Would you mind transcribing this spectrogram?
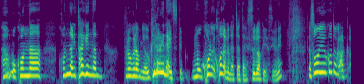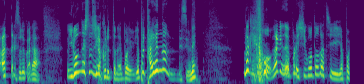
あ、もうこんな、こんなに大変なプログラムには受けられないっつって、もう来なくなっちゃったりするわけですよね。そういうことがあったりするから、いろんな人たちが来るってのはやっぱり、やっぱり大変なんですよね。だけど、だけどやっぱり仕事だし、やっぱ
